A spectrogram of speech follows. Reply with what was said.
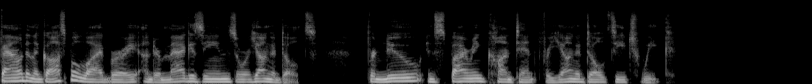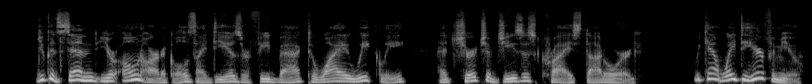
found in the Gospel Library under Magazines or Young Adults for new, inspiring content for young adults each week. You can send your own articles, ideas, or feedback to YA Weekly at churchofjesuschrist.org. We can't wait to hear from you.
